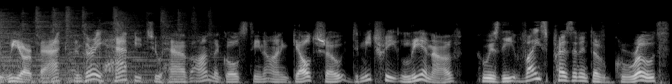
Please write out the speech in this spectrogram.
we are back. I'm very happy to have on the Goldstein on Gelt show Dmitri Leonov, who is the Vice President of Growth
